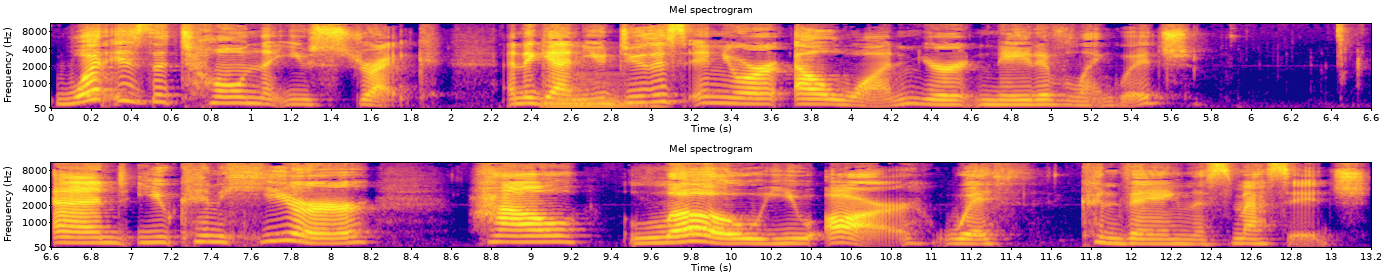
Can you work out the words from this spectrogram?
what is the tone that you strike? And again, you do mm. this in your L1, your native language, and you can hear how low you are with conveying this message.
